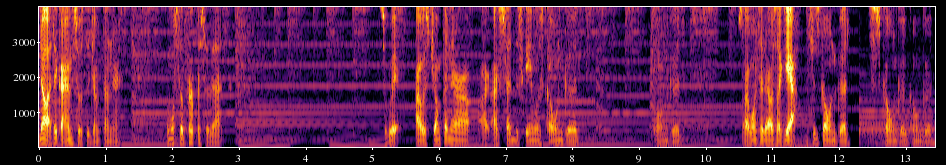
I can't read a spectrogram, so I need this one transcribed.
no, I think I am supposed to jump down there. And what's the purpose of that? So wait, I was jumping there, I, I said this game was going good. Going good. So I went to there, I was like, yeah, this is going good. This is going good, going good.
